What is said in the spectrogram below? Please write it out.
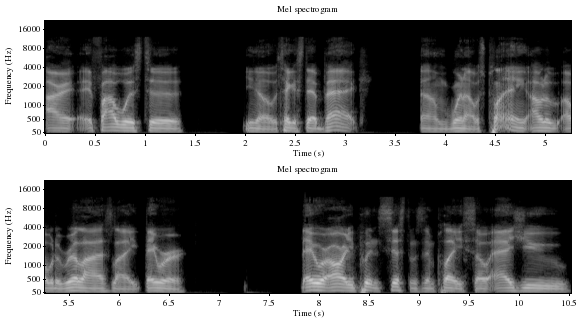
I if I was to, you know, take a step back um, when I was playing, I would have I would have realized like they were they were already putting systems in place. So as you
